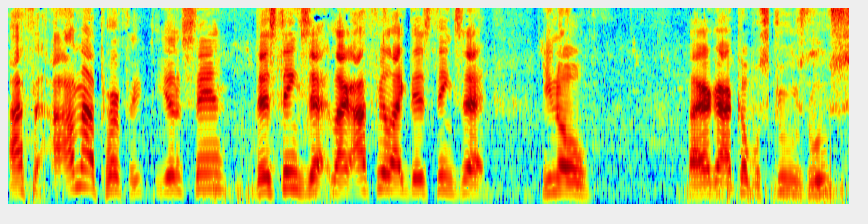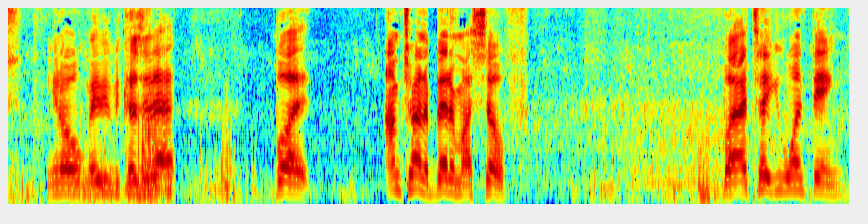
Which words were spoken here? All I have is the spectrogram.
I, I'm not perfect. You understand? There's things that, like, I feel like there's things that, you know, like I got a couple screws loose, you know, maybe because of that. But I'm trying to better myself. But I tell you one thing,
